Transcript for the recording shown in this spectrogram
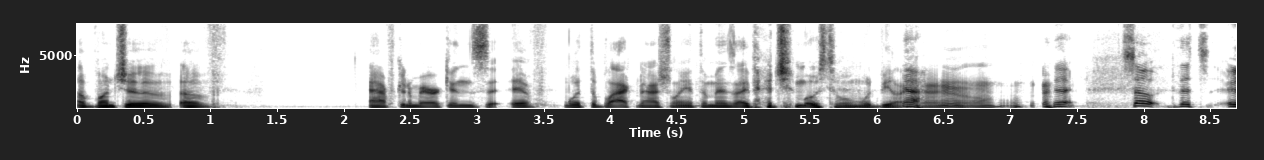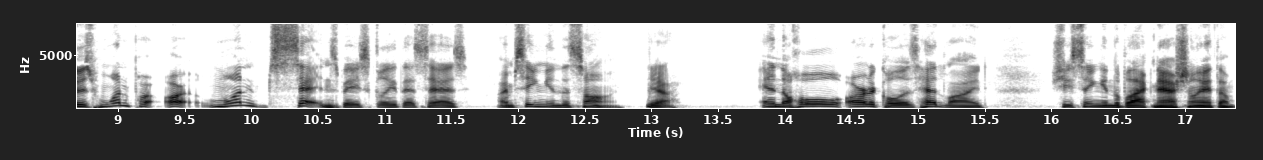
a bunch of of African Americans if what the Black National Anthem is, I bet you most of them would be like, Yeah. I don't know. So that's there's one part, uh, one sentence basically that says I'm singing the song, yeah, and the whole article is headlined. She's singing the Black National Anthem.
